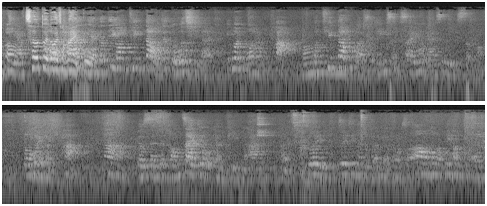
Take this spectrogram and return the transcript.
们家，哦、车队都会从那里过。远的地方听到我就躲起来，因为我很怕，我听到不管是。灾祸还是什么，都会很怕。那有神的同在就很平安。哎，所以最近那个朋友跟我说，哦，某某地方，呃，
